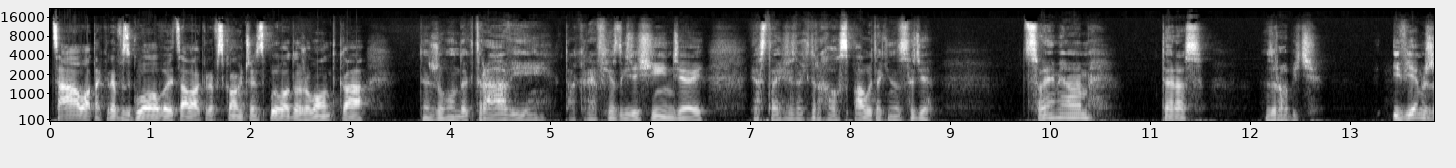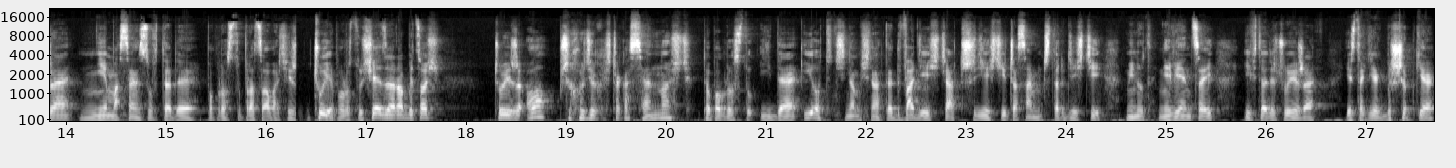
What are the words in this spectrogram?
cała ta krew z głowy, cała krew z spływa do żołądka, ten żołądek trawi, ta krew jest gdzieś indziej, ja staję się taki trochę ospały, taki na zasadzie, co ja miałem teraz zrobić? I wiem, że nie ma sensu wtedy po prostu pracować. Czuję, po prostu siedzę, robię coś, czuję, że o, przychodzi jakaś taka senność, to po prostu idę i odcinam się na te 20, 30, czasami 40 minut, nie więcej i wtedy czuję, że jest takie jakby szybkie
